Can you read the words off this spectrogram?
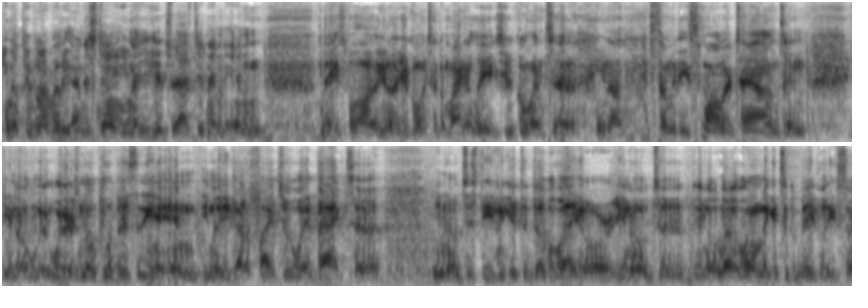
you know, people don't really understand. You know, you get drafted in, in baseball, you know, you're going to the minor leagues. You're going to, you know, some of these smaller towns and, you know, where, where there's no publicity and, you know, you got to fight your way back to, you know, just even get to double A or, you know, to, you know, let alone make it to the big league. So,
